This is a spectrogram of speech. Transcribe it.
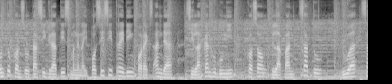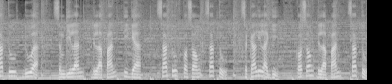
Untuk konsultasi gratis mengenai posisi trading forex Anda, silakan hubungi 081212 983 101. Sekali lagi, 081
